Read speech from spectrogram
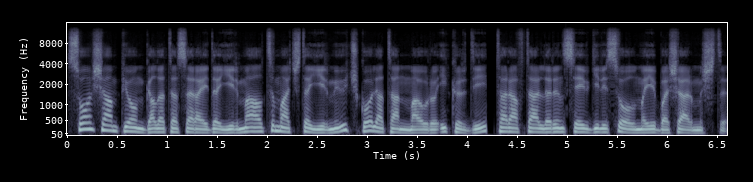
Son şampiyon Galatasaray'da 26 maçta 23 gol atan Mauro Icardi, taraftarların sevgilisi olmayı başarmıştı.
